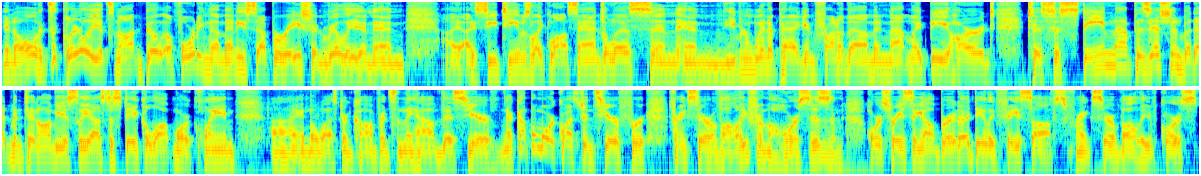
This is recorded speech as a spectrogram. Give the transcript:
You know, it's clearly it's not affording them any separation really, and and I, I see teams like Los Angeles and and even Winnipeg in front of them, and that might be hard to sustain that position. But Edmonton obviously has to stake a lot more claim uh, in the Western Conference than they have this year. A couple more questions here for Frank Seravalli from the Horses and Horse Racing Alberta Daily Faceoffs. Frank Seravalli, of course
